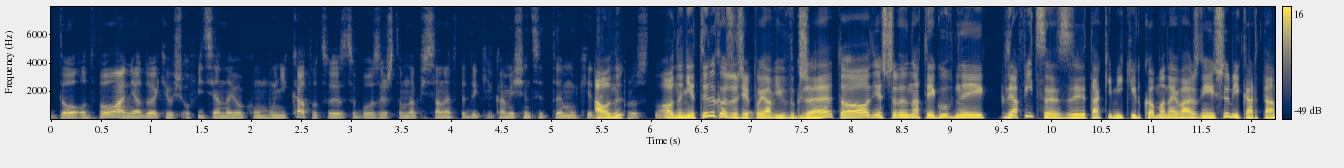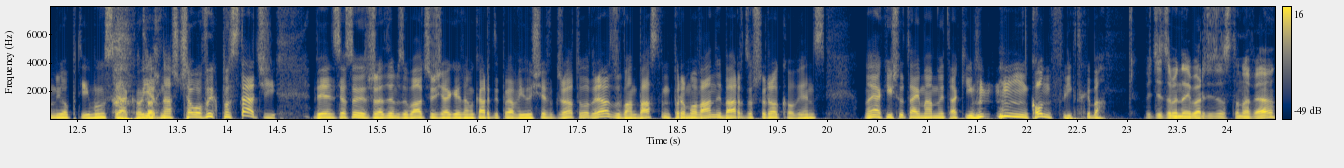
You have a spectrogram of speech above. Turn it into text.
do odwołania do jakiegoś oficjalnego komunikatu, co, jest, co było zresztą napisane wtedy kilka miesięcy temu, kiedy A on, po prostu... on nie tylko, że się pojawił w grze, to on jeszcze był na tej głównej grafice z takimi kilkoma najważniejszymi kartami Optimus, jako Tak. jedna z czołowych postaci. Więc ja sobie wszedłem zobaczyć, jakie tam karty pojawiły się w grze, a tu od razu Van Basten promowany bardzo szeroko, więc no jakiś tutaj mamy taki konflikt chyba. Wiecie, co mnie najbardziej zastanawia?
